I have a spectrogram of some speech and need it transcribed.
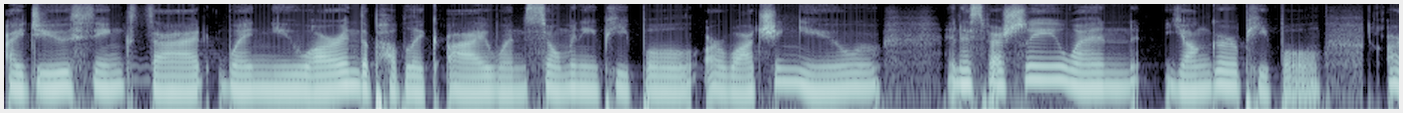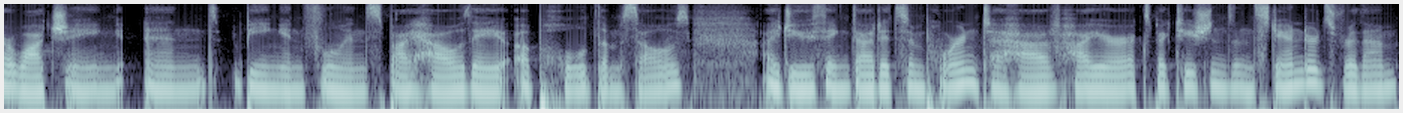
I do think that when you are in the public eye, when so many people are watching you, and especially when younger people are watching and being influenced by how they uphold themselves, I do think that it's important to have higher expectations and standards for them.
